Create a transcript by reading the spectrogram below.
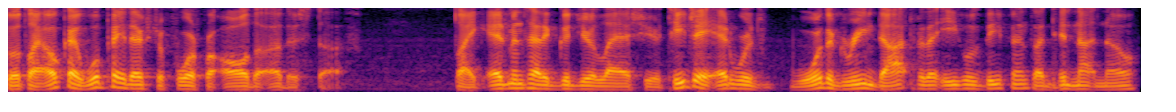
So it's like, okay, we'll pay the extra four for all the other stuff. Like Edmunds had a good year last year. TJ Edwards wore the green dot for the Eagles defense. I did not know.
